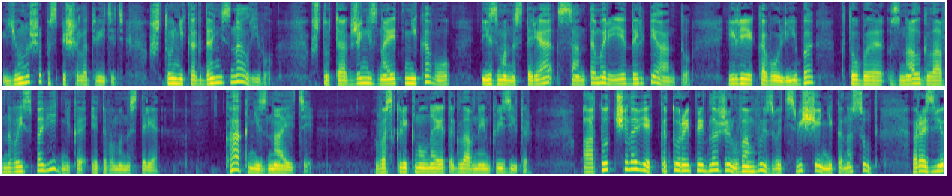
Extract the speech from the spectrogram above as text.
Юноша поспешил ответить, что никогда не знал его, что также не знает никого из монастыря Санта-Мария-дель-Пианто или кого-либо, кто бы знал главного исповедника этого монастыря. «Как не знаете?» — воскликнул на это главный инквизитор. «А тот человек, который предложил вам вызвать священника на суд, разве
